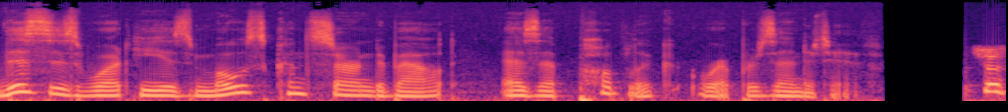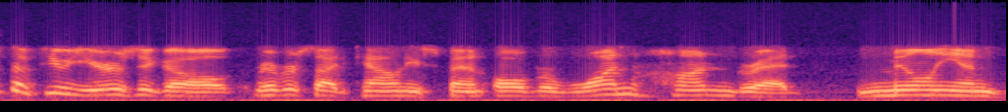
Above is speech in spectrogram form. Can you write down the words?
this is what he is most concerned about as a public representative. Just a few years ago, Riverside County spent over $100 million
